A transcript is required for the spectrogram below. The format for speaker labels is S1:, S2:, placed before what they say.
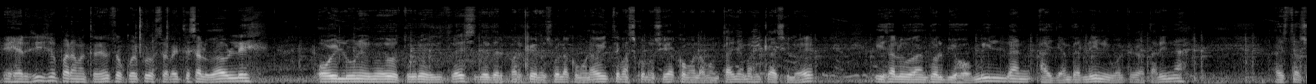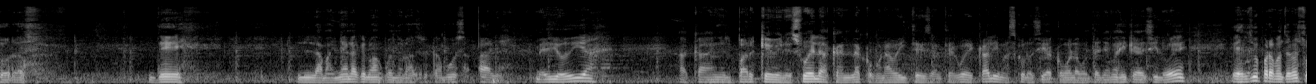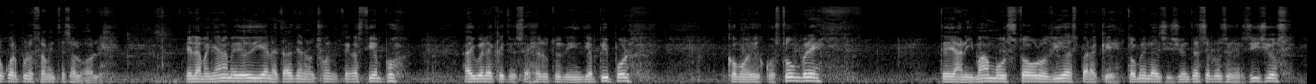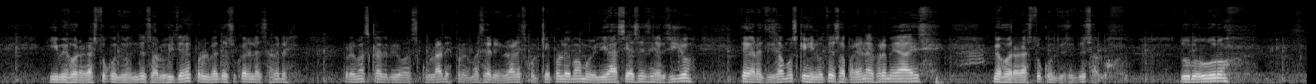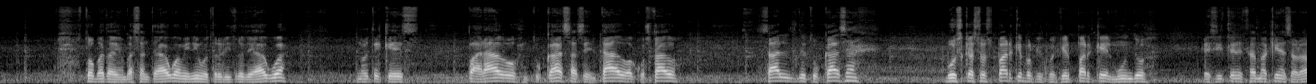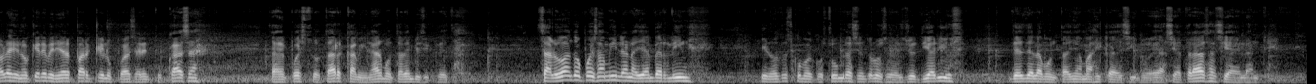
S1: Ejercicio para mantener nuestro cuerpo nuestra mente saludable. Hoy lunes 9 de octubre de 2023 desde el Parque Venezuela Comuna 20, más conocida como la Montaña Mágica de Siloé. Y saludando al viejo Milan allá en Berlín, igual que Catalina, a estas horas de la mañana que nos, cuando nos acercamos al mediodía acá en el Parque Venezuela, acá en la Comuna 20 de Santiago de Cali, más conocida como la Montaña Mágica de Siloé. Ejercicio para mantener nuestro cuerpo y nuestra mente saludable en la mañana, mediodía, en la tarde, en la noche, cuando tengas tiempo. Ahí huele que te sea el otro de Indian People. Como de costumbre, te animamos todos los días para que tomes la decisión de hacer los ejercicios y mejorarás tu condición de salud. Si tienes problemas de azúcar en la sangre, problemas cardiovasculares, problemas cerebrales, cualquier problema de movilidad, si haces ejercicio, te garantizamos que si no te desaparecen las enfermedades, mejorarás tu condición de salud. Duro, duro. Toma también bastante agua, mínimo 3 litros de agua. No te quedes parado en tu casa, sentado, acostado. Sal de tu casa, busca esos parques, porque en cualquier parque del mundo existen estas máquinas saludables. Si no quieres venir al parque, lo puedes hacer en tu casa. También puedes trotar, caminar, montar en bicicleta. Saludando pues a Milan allá en Berlín y nosotros como de costumbre haciendo los ejercicios diarios desde la montaña mágica de Siloé, hacia atrás, hacia adelante.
